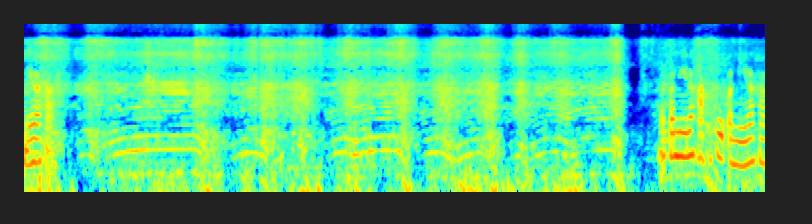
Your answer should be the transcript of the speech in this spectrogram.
นี่นะคะแล้วก็นี้นะคะเขาปลูกอันนี้นะคะ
